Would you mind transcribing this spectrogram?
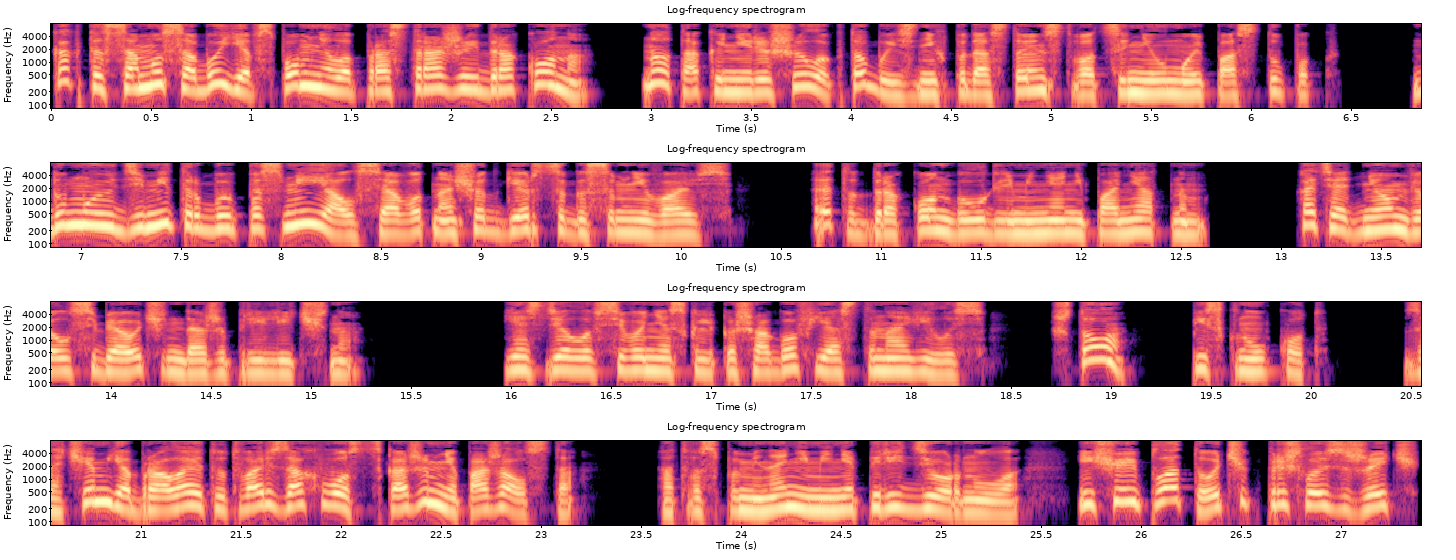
Как-то само собой я вспомнила про стражи и дракона но так и не решила, кто бы из них по достоинству оценил мой поступок. Думаю, Димитр бы посмеялся, а вот насчет герцога сомневаюсь. Этот дракон был для меня непонятным, хотя днем вел себя очень даже прилично. Я сделала всего несколько шагов и остановилась. «Что?» — пискнул кот. «Зачем я брала эту тварь за хвост? Скажи мне, пожалуйста». От воспоминаний меня передернуло. Еще и платочек пришлось сжечь.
